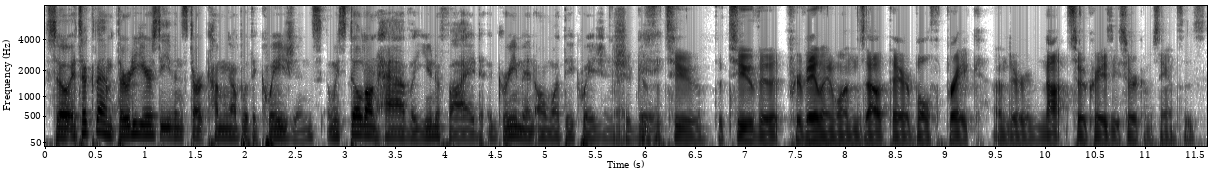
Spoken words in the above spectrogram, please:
So it took them 30 years to even start coming up with equations, and we still don't have a unified agreement on what the equations should be. Because the two the two the prevailing ones out there both break under not so crazy circumstances.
